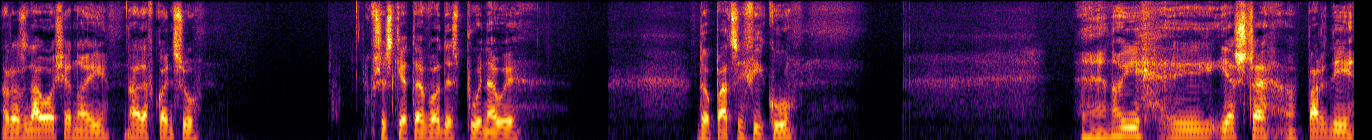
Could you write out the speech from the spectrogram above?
Rozdało się, no i, no ale w końcu wszystkie te wody spłynęły do Pacyfiku. No i jeszcze Pardi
